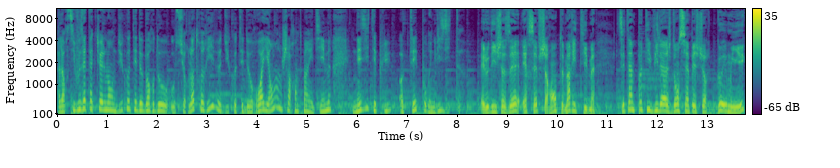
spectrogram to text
Alors si vous êtes actuellement du côté de Bordeaux ou sur l'autre rive, du côté de Royan en Charente-Maritime, n'hésitez plus, optez pour une visite. Elodie Chazet, RCF Charente-Maritime. C'est un petit village d'anciens pêcheurs goémouillés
